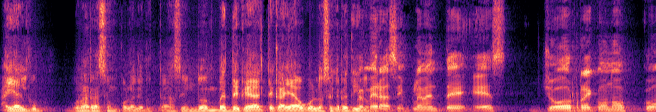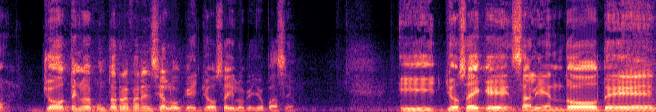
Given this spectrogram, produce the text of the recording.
¿Hay alguna razón por la que tú estás haciendo en vez de quedarte callado con los secretos? Pues mira, simplemente es, yo reconozco, yo tengo de punto de referencia lo que yo sé y lo que yo pasé. Y yo sé que saliendo de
